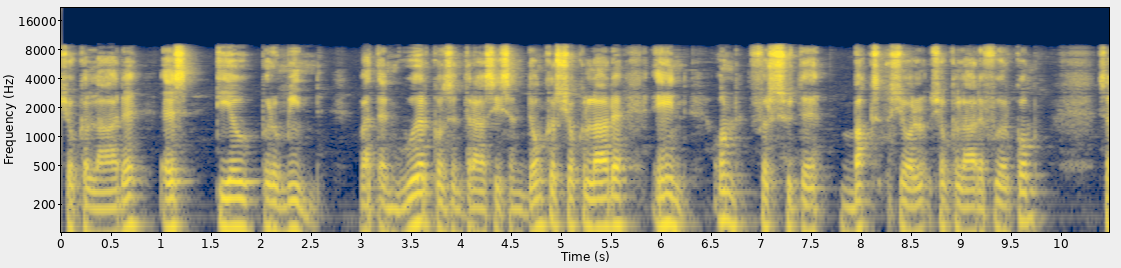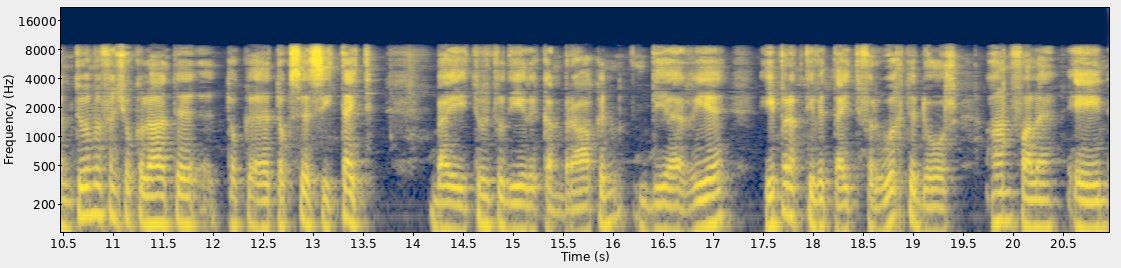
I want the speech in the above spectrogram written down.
chocolade is theobromine, wat in hoer concentraties in donker chocolade en onversoete baks chocolade voorkom. Symptome van chocolade tok, uh, toxiciteit by troeteldiere kan braken, diarree, hyperactiviteit, verhoogde doors, aanvalle en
